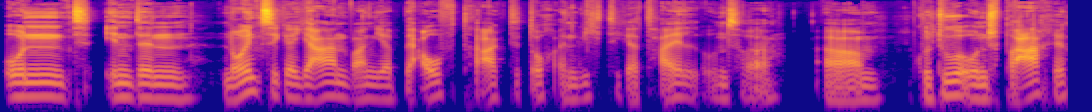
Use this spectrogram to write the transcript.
Und in den 90er Jahren waren ja Beauftragte doch ein wichtiger Teil unserer ähm, Kultur und Sprache.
